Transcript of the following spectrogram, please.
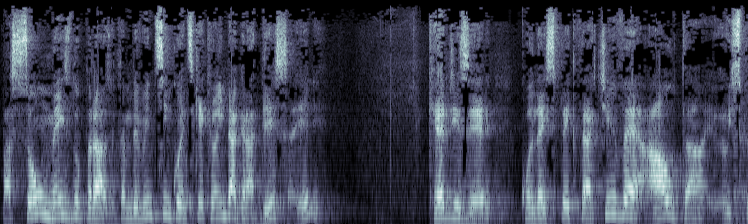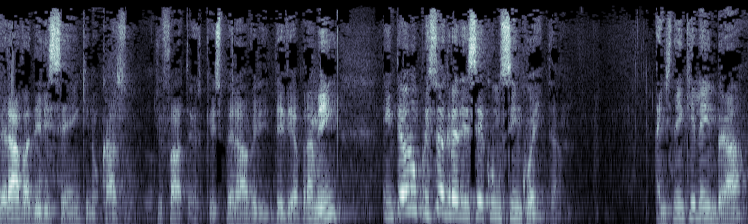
Passou um mês do prazo, ele está me devendo 50. Você quer que eu ainda agradeça a ele? Quer dizer, quando a expectativa é alta, eu esperava dele 100, que no caso, de fato, eu que esperava, ele devia para mim, então eu não preciso agradecer com 50. A gente tem que lembrar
